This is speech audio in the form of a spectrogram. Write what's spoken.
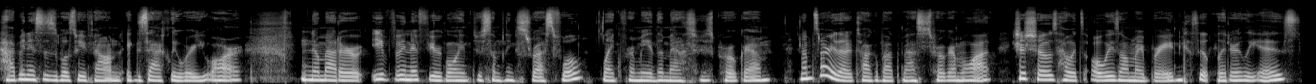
Happiness is supposed to be found exactly where you are. No matter, even if you're going through something stressful, like for me, the master's program. And I'm sorry that I talk about the master's program a lot. It just shows how it's always on my brain because it literally is.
